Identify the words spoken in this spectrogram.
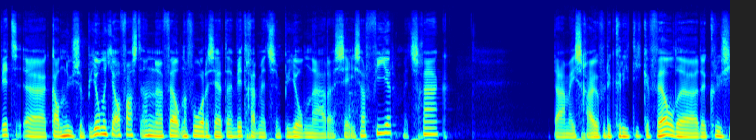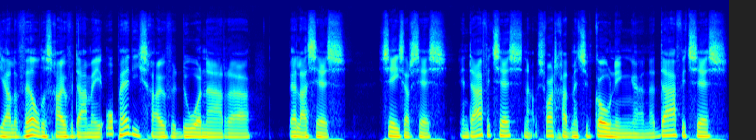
Wit uh, kan nu zijn pionnetje alvast een uh, veld naar voren zetten. Wit gaat met zijn pion naar Caesar 4 met schaak. Daarmee schuiven de kritieke velden, de cruciale velden, schuiven daarmee op. Hè. Die schuiven door naar Bella 6, Caesar 6 en David 6. Nou, zwart gaat met zijn koning naar David 6.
